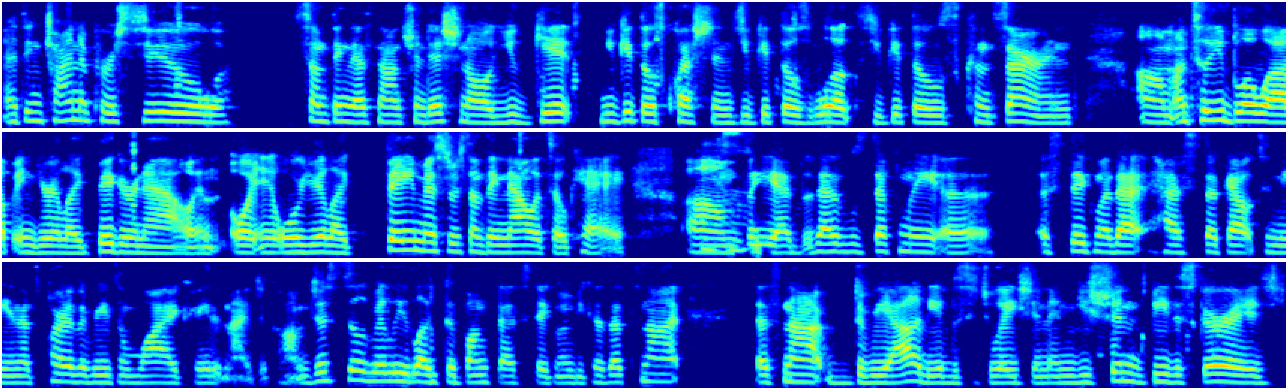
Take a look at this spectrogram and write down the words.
I think trying to pursue something that's non-traditional you get you get those questions you get those looks you get those concerns um, until you blow up and you're like bigger now and or or you're like famous or something now it's okay um, mm-hmm. but yeah that was definitely a, a stigma that has stuck out to me and that's part of the reason why i created NaijaCom just to really like debunk that stigma because that's not that's not the reality of the situation and you shouldn't be discouraged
